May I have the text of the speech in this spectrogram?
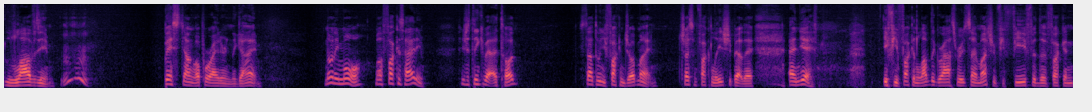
Loved him. Best young operator in the game. Not anymore. Motherfuckers hate him. You should think about it, Todd. Start doing your fucking job, mate. Show some fucking leadership out there. And yeah, if you fucking love the grassroots so much, if you fear for the fucking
